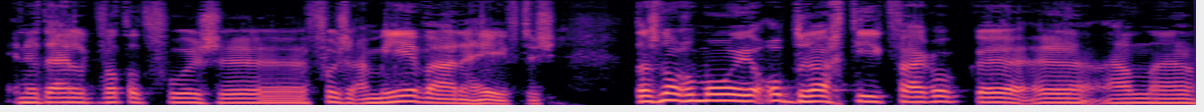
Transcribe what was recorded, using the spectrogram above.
En uiteindelijk wat dat voor ze, voor ze aan meerwaarde heeft. Dus dat is nog een mooie opdracht die ik vaak ook uh, uh, aan, uh,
